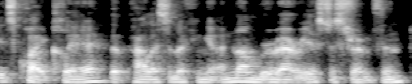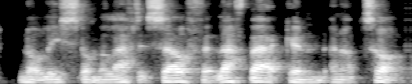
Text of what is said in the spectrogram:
it's quite clear that Palace are looking at a number of areas to strengthen, not least on the left itself, at left back and, and up top.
